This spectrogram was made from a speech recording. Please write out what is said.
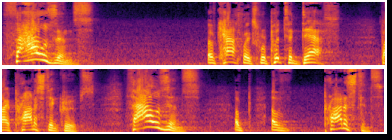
Thousands of Catholics were put to death by Protestant groups. Thousands of of Protestants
